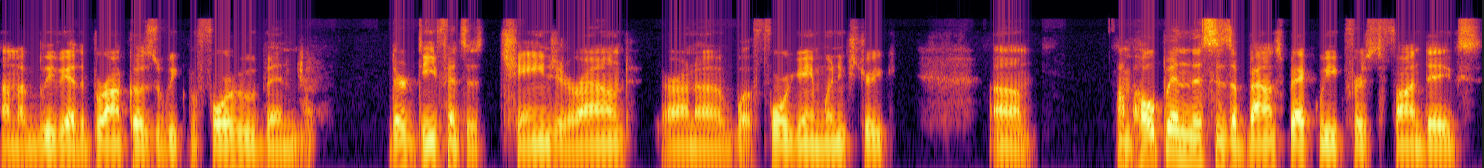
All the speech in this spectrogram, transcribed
Um, I believe he had the Broncos the week before, who've been their defense has changed around. They're on a what four game winning streak. Um, I'm hoping this is a bounce back week for Stefon Diggs.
